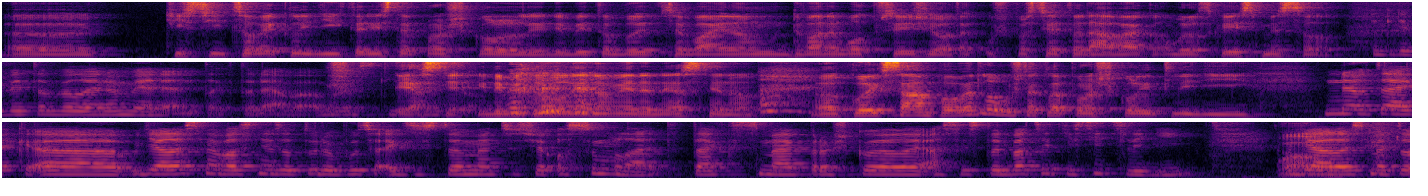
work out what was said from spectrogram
uh, tisícovek lidí, který jste proškolili, kdyby to byly třeba jenom dva nebo tři, že jo, tak už prostě to dává jako obrovský smysl. Kdyby to byl jenom jeden, tak to dává obrovský jasně, smysl. kdyby to byl jenom jeden, jasně no. Kolik sám povedlo už takhle proškolit lidí? No tak uh, udělali jsme vlastně za tu dobu, co existujeme, což je 8 let, tak jsme proškolili asi 120 tisíc lidí. Wow. Udělali jsme to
